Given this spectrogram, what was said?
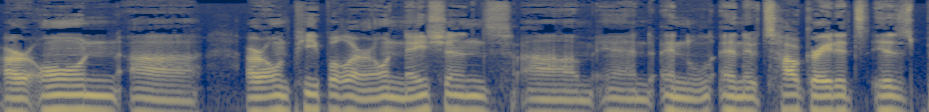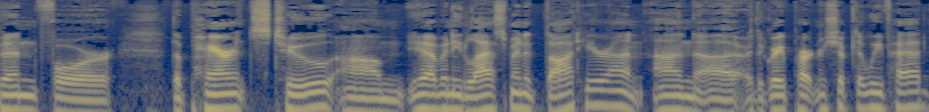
our own uh, our own people, our own nations, um, and and and it's how great it has been for the parents too. Um, you have any last minute thought here on on uh, the great partnership that we've had?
